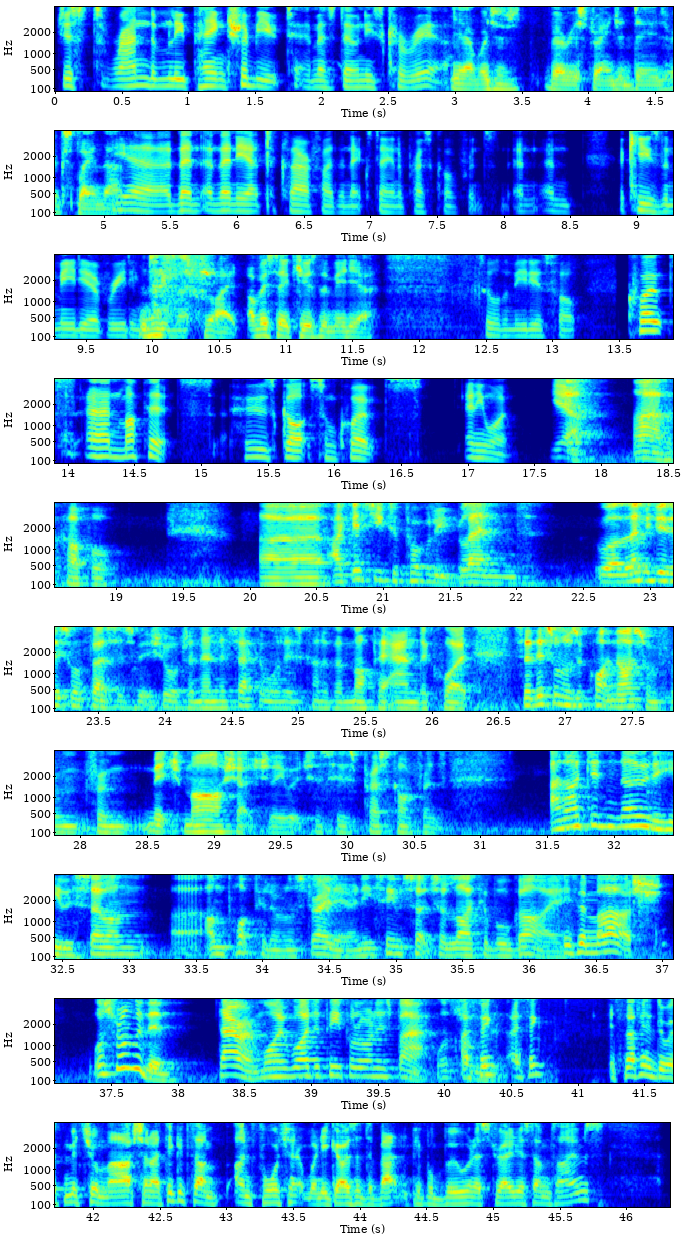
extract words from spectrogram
just randomly paying tribute to MS Dhoni's career. Yeah, which is very strange indeed. to Explain that. Yeah, and then and then he had to clarify the next day in a press conference and, and accuse the media of reading too That's much. right. Obviously accuse the media. It's all the media's fault. Quotes and Muppets. Who's got some quotes? Anyone? Yeah, I have a couple. Uh, I guess you could probably blend. Well, let me do this one first. It's a bit shorter, and then the second one is kind of a Muppet and a quote. So this one was a quite nice one from from Mitch Marsh, actually, which was his press conference. And I didn't know that he was so un, uh, unpopular in Australia, and he seems such a likable guy. He's a marsh. What's wrong with him, Darren? Why why do people are on his back? What's wrong I think with him? I think it's nothing to do with Mitchell Marsh, and I think it's um, unfortunate when he goes up to bat and people boo in Australia sometimes.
